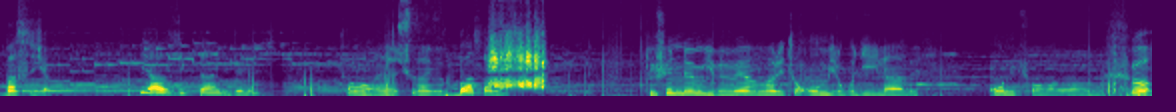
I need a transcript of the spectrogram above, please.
basacağım. Birazcık daha gidelim. Tamam evet şuraya bir basalım. Düşündüğüm gibi ve harita 11 bu değil abi. 13 olmalı lazım. Şu.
